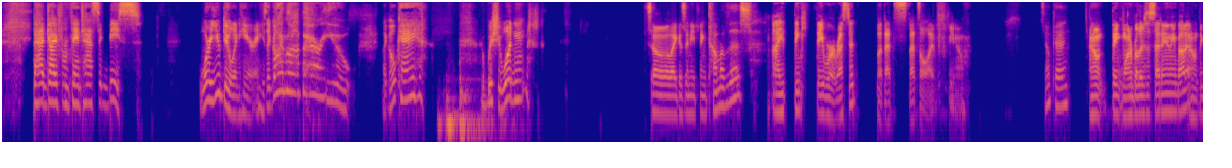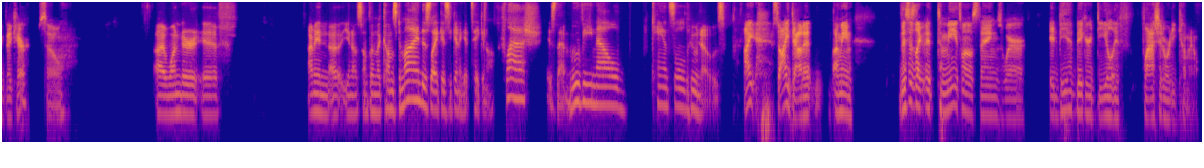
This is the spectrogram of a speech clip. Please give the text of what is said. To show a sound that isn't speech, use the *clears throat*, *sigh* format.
Bad guy from Fantastic Beasts. What are you doing here? And he's like, I'm gonna bury you. Like, okay. *laughs* I wish you wouldn't. *laughs* So, like, has anything come of this? I think they were arrested, but that's that's all I've you know. Okay. I don't think Warner Brothers has said anything about it. I don't think they care. So I wonder if, I mean, uh, you know, something that comes to mind is like, is he going to get taken off Flash? Is that movie now canceled? Who knows? I so I doubt it. I mean, this is like it, to me, it's one of those things where it'd be a bigger deal if Flash had already come out,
